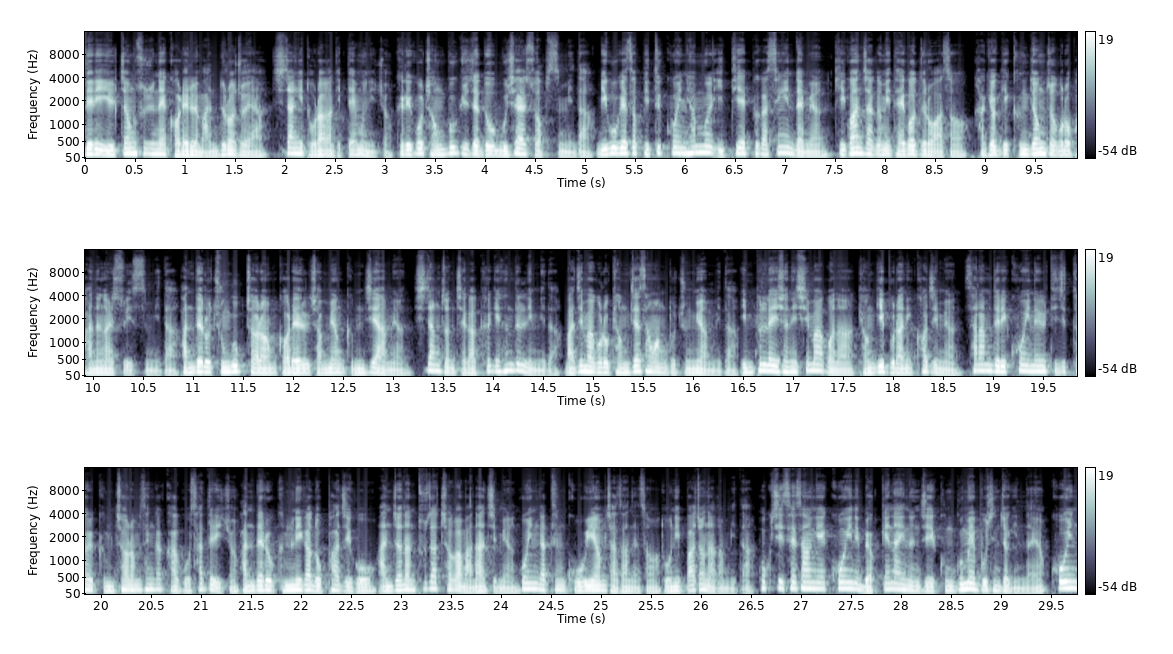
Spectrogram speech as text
이들 이들이 일정 수준의 거래를 만들어줘야 시장이 돌아가기 때문이죠. 그리고 정부 규제도 무시할 수 없습니다. 미국에서 비트코인 현물 ETF가 승인되면 기관 자금이 대거 들어와서 가격이 긍정적으로 반응할 수 있습니다. 반대로 중국처럼 거래를 전면 금지하면 시장 전체가 크게 흔들립니다. 마지막으로 경제 상황도 중요합니다. 인플레이션이 심하거나 경기 불안이 커지면 사람들이 코인을 디지털 금처럼 생각하고 사들이죠. 반대로 금리가 높아지고 안전한 투자처가 많아지면 코인 같은 고위험 자산에서 돈이 빠져나갑니다. 혹시 세상에 코인이 몇 개나 있는지 궁금해 보신 적 있나요? 코인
